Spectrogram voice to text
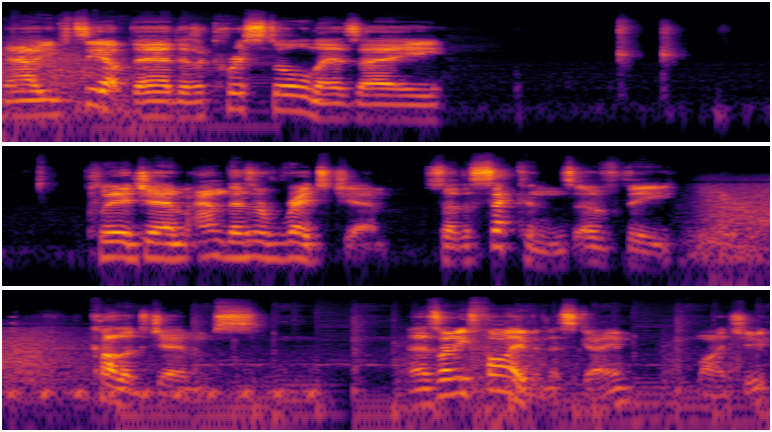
Now, you can see up there, there's a crystal, there's a clear gem, and there's a red gem. So the second of the coloured gems. And there's only five in this game, mind you.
